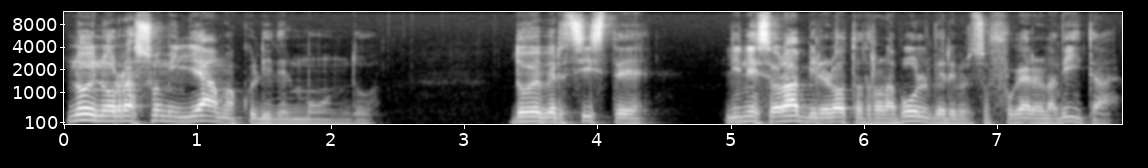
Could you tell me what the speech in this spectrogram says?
Noi non rassomigliamo a quelli del mondo dove persiste l'inesorabile lotta tra la polvere per soffocare la vita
